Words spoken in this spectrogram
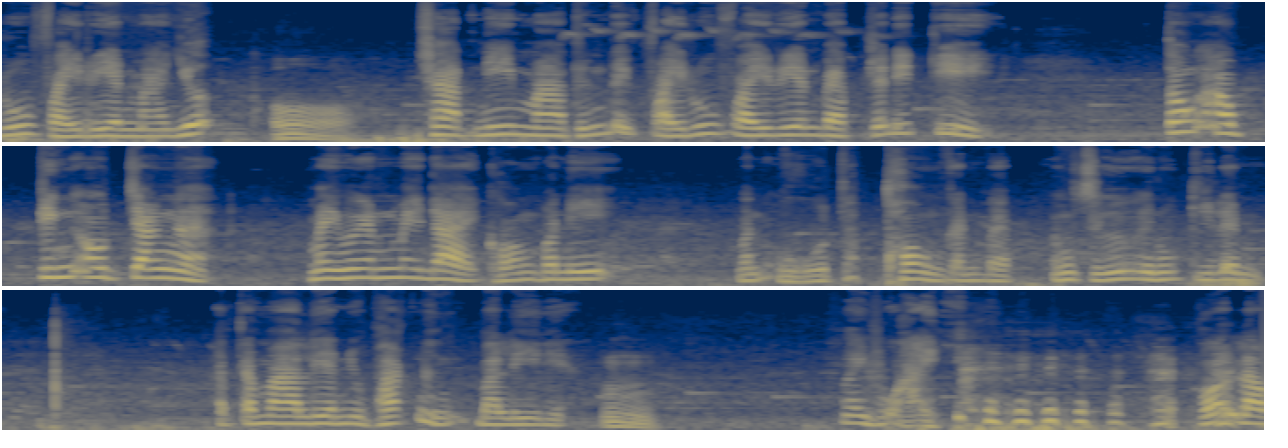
รู้ใฝ่เรียนมาเยอะ โอ้ชาตินี้มาถึงได้ใฝ่รู้ใฝ่เรียนแบบชนิดที่ ต้องเอาจริงเอาจังอะ ไม่งั้นไม่ได้ของพันนี้ มันโอ้โหจะท่องกันแบบหนังสือไม่รู้กี่เล่มอาตมาเรียนอยู่พักหนึ่งบาลีเนี่ยอืม ไม่ไหว เพราะเรา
